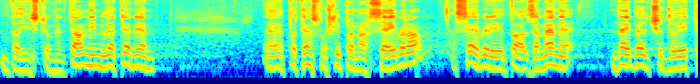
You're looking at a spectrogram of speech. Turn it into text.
in pa instrumentalnim letenjem. Eh, Potem smo šli pa na Sejbra. Sejber je pa za mene najbolj čudovit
